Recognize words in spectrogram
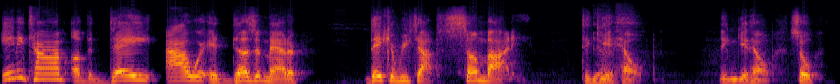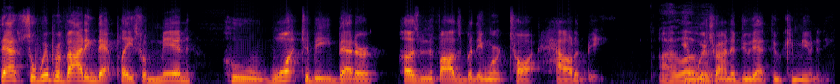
Any time of the day, hour, it doesn't matter. They can reach out to somebody to yes. get help. They can get help. So that's so we're providing that place for men who want to be better husbands and fathers, but they weren't taught how to be. I love and we're it. trying to do that through community.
